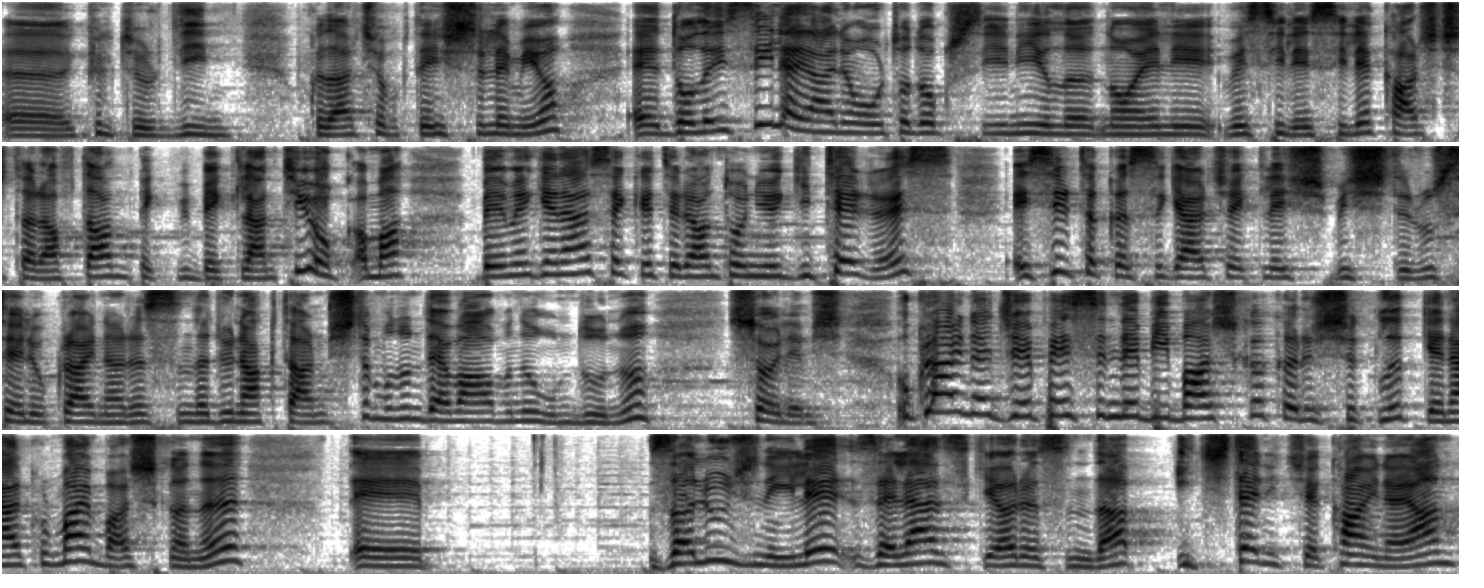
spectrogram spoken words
e, kültür, din o kadar çabuk değiştirilemiyor. E, dolayısıyla yani Ortodoks yeni yılı Noel'i vesilesiyle karşı taraftan pek bir beklenti yok. Ama BM Genel Sekreteri Antonio Guterres esir takası gerçekleşmişti Rusya ile Ukrayna arasında dün aktarmıştım. Bunun devamını umduğunu söylemiş. Ukrayna cephesinde bir başka karışıklık Genelkurmay Başkanı e, Zaluzny ile Zelenski arasında içten içe kaynayan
